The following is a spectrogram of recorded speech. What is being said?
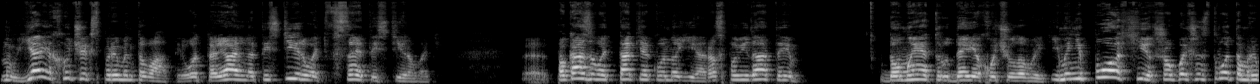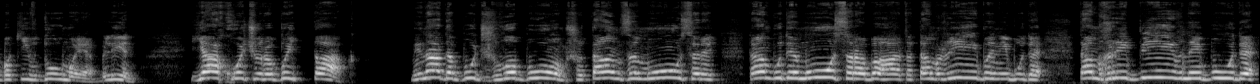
Ну, я хочу експериментувати. От реально тестувати, все тестувати. Е, Показувати так, як воно є, розповідати до метру, де я хочу ловити. І мені похір, що більшість там рибаків думає, блін, я хочу робити так. Не треба бути жлобом, що там замусорить, там буде мусора багато, там риби не буде, там грибів не буде,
